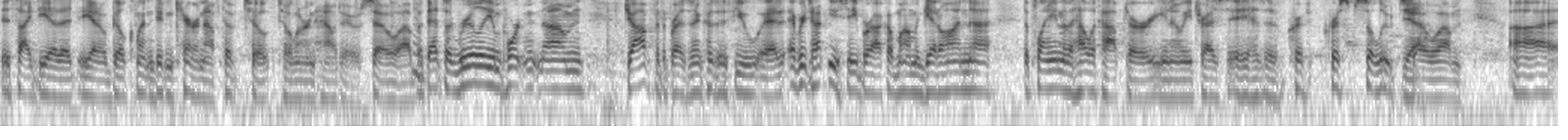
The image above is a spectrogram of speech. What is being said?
this idea that you know Bill Clinton didn't care enough to to, to learn how to do. So, uh, but that's a really important um, job for the president because if you uh, every time you see Barack Obama get on uh, the plane or the helicopter, you know he tries to he has a crisp salute. Yeah. So. Um, uh,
